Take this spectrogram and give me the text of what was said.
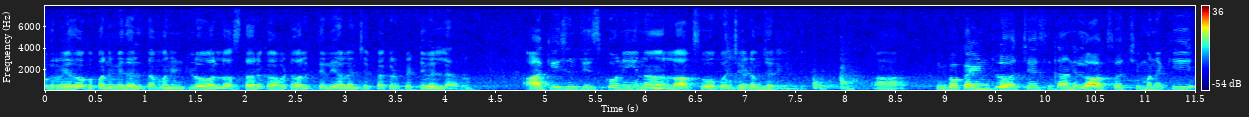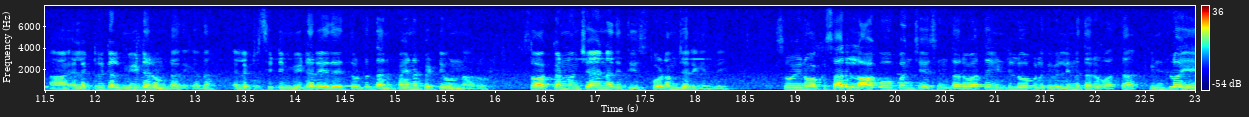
ఒకరు ఏదో ఒక పని మీద వెళ్తాం మన ఇంట్లో వాళ్ళు వస్తారు కాబట్టి వాళ్ళకి తెలియాలని చెప్పి అక్కడ పెట్టి వెళ్ళారు. ఆ కీస్ని తీసుకొని నా లాక్స్ ఓపెన్ చేయడం జరిగింది. ఇంకొక ఇంట్లో వచ్చేసి దాని లాక్స్ వచ్చి మనకి ఎలక్ట్రికల్ మీటర్ ఉంటుంది కదా ఎలక్ట్రిసిటీ మీటర్ ఏదైతే ఉంటుందో దానిపైన పెట్టి ఉన్నారు. సో అక్కడ నుంచి ఆయన అది తీసుకోవడం జరిగింది. సో ఈయన ఒకసారి లాక్ ఓపెన్ చేసిన తర్వాత ఇంటి లోపలికి వెళ్ళిన తర్వాత ఇంట్లో ఏ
